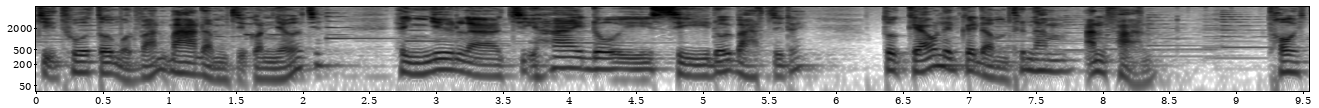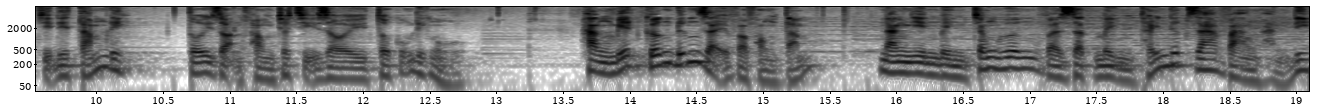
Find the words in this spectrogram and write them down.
Chị thua tôi một ván ba đầm, chị còn nhớ chứ. Hình như là chị hai đôi xì đôi bạt gì đấy. Tôi kéo lên cây đầm thứ năm, Ăn phản. Thôi, chị đi tắm đi. Tôi dọn phòng cho chị rồi tôi cũng đi ngủ. Hằng miễn cưỡng đứng dậy vào phòng tắm. Nàng nhìn mình trong gương Và giật mình thấy nước da vàng hẳn đi.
